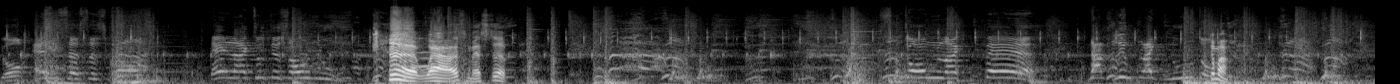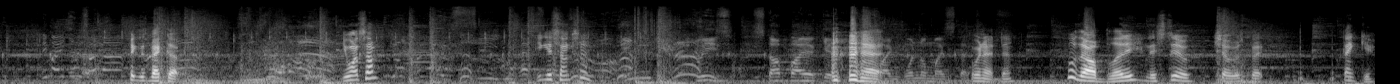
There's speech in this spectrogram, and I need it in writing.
Your ancestors called. They like to disown you. wow, that's messed up. Strong like bear, not limp like noodle. Come on. Pick this back up. You want some? You get some too. Please stop by again. to find one of my steps. We're not done. Ooh, they're all bloody. They still show respect. Thank you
